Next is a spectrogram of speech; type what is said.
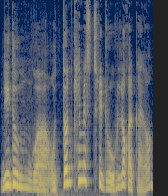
리듬과 어떤 케미스트리로 흘러갈까요?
